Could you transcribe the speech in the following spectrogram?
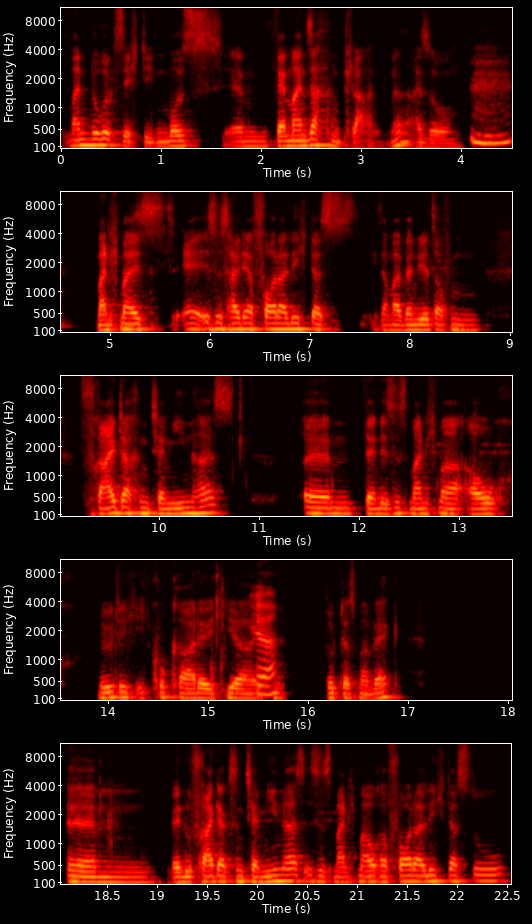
man berücksichtigen muss, ähm, wenn man Sachen plant. Ne? Also mhm. Manchmal ist, äh, ist es halt erforderlich, dass, ich sag mal, wenn du jetzt auf dem Freitag einen Termin hast, ähm, dann ist es manchmal auch nötig. Ich gucke gerade hier, ja. drück das mal weg. Ähm, wenn du freitags einen Termin hast, ist es manchmal auch erforderlich, dass du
